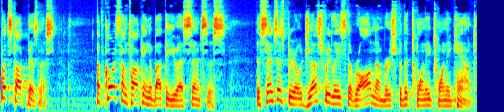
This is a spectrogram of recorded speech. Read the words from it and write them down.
Let's talk business. Of course, I'm talking about the U.S. Census. The Census Bureau just released the raw numbers for the 2020 count.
